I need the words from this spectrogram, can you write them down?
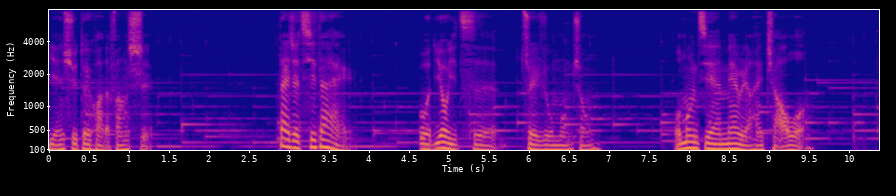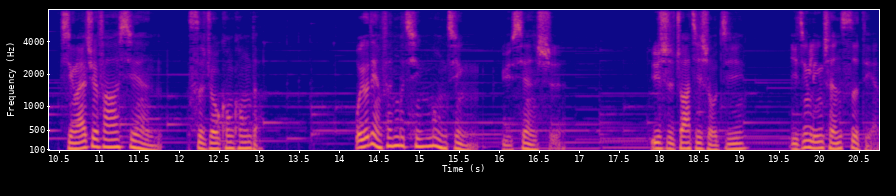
延续对话的方式。带着期待，我又一次。坠入梦中，我梦见 Mary 来找我，醒来却发现四周空空的。我有点分不清梦境与现实，于是抓起手机，已经凌晨四点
